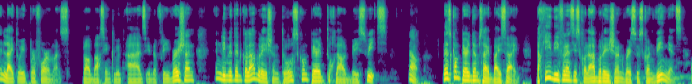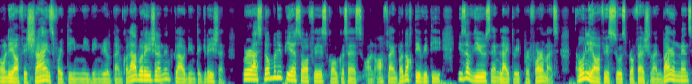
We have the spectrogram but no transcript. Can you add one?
and lightweight performance. Drawbacks include ads in the free version and limited collaboration tools compared to cloud-based suites. Now, let's compare them side by side. The key difference is collaboration versus convenience. Only Office shines for team needing real-time collaboration and cloud integration, whereas WPS Office focuses on offline productivity, ease of use, and lightweight performance. OnlyOffice suits professional environments,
